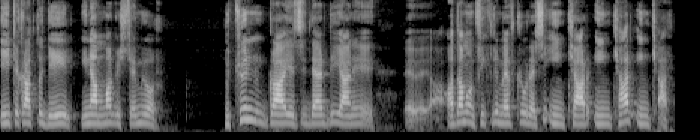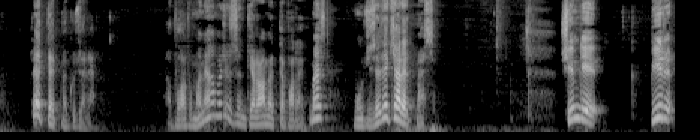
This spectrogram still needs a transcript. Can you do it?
İtikatlı değil, inanmak istemiyor. Bütün gayesi derdi yani e, adamın fikri mefkuresi inkar, inkar, inkar. Reddetmek üzere. Ya bu adama ne yapacaksın? Keramet de para etmez. Mucize de kar etmez. Şimdi bir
